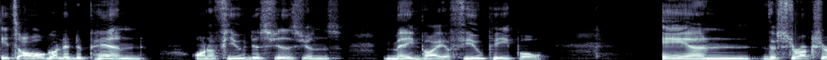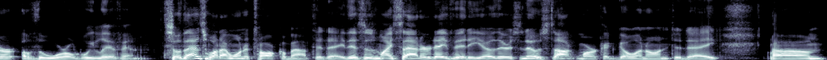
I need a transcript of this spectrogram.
it's all going to depend on a few decisions made by a few people and the structure of the world we live in. So that's what I want to talk about today. This is my Saturday video. There's no stock market going on today. Um,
